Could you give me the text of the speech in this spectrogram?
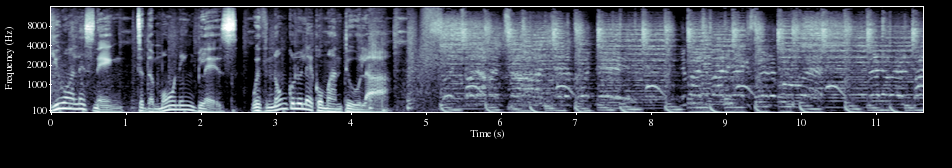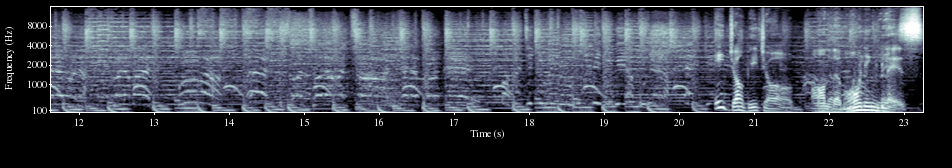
You are listening to The Morning Bliss with Nonkululeko Mantula. Ijob Ijob on The Morning Bliss.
